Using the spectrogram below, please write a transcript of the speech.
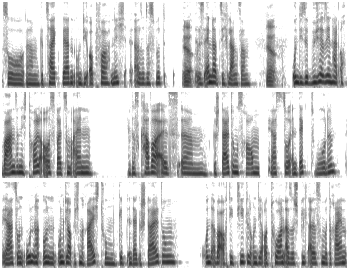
so ähm, gezeigt werden und die Opfer nicht. Also das wird, ja. es ändert sich langsam. Ja. Und diese Bücher sehen halt auch wahnsinnig toll aus, weil zum einen das Cover als ähm, Gestaltungsraum erst so entdeckt wurde. Ja, so einen un un unglaublichen Reichtum gibt in der Gestaltung und aber auch die Titel und die Autoren, also es spielt alles so mit rein.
